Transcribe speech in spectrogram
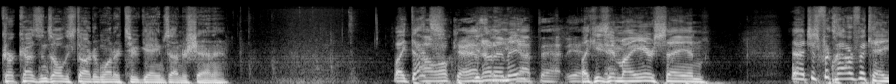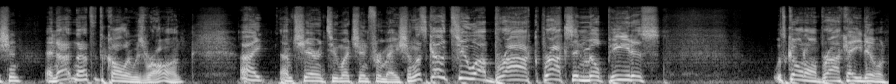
Kirk Cousins only started one or two games under Shannon. Like that's Oh, okay. You know what I mean? got that, yeah. Like he's in my ear saying, yeah, just for clarification, and not not that the caller was wrong. All right, I'm sharing too much information. Let's go to uh, Brock. Brock's in Milpitas. What's going on, Brock? How you doing?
